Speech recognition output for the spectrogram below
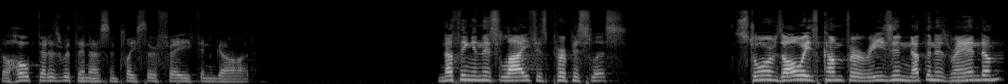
the hope that is within us and place their faith in God. Nothing in this life is purposeless. Storms always come for a reason, nothing is random.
